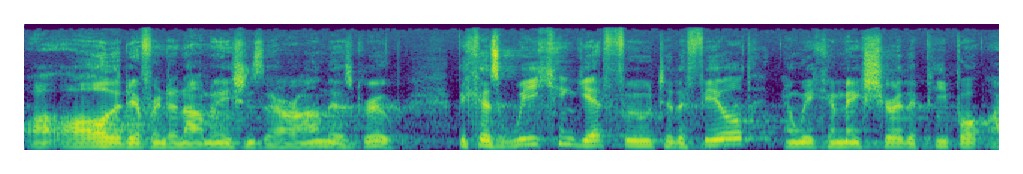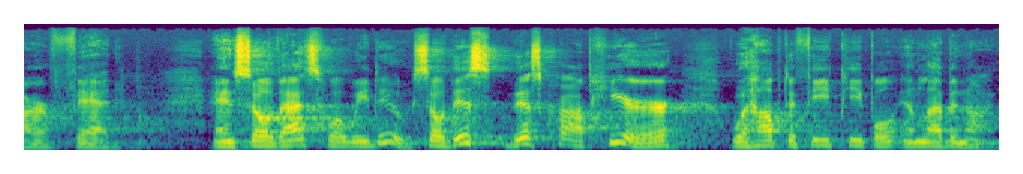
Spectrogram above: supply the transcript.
all, the different denominations that are on this group. Because we can get food to the field and we can make sure that people are fed. And so that's what we do. So this, this crop here will help to feed people in Lebanon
